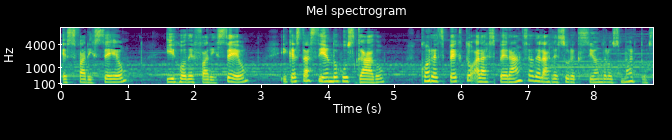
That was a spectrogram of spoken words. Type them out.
es fariseo, hijo de fariseo, y que está siendo juzgado con respecto a la esperanza de la resurrección de los muertos.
